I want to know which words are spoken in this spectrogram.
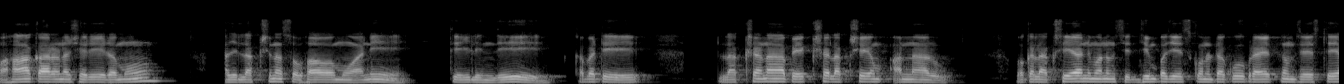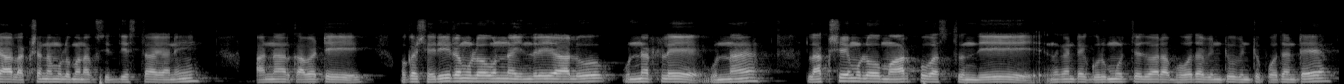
మహాకారణ శరీరము అది లక్షణ స్వభావము అని తేలింది. కాబట్టి లక్షణాపేక్ష లక్ష్యం అన్నారు. ఒక లక్ష్యాన్ని మనం సిద్ధింపజేసుకొనుటకు ప్రయత్నం చేస్తే ఆ లక్షణములు మనకు సిద్ధిస్తాయని అన్నారు. కాబట్టి ఒక శరీరములో ఉన్న ఇంద్రియాలు ఉన్నట్లే ఉన్న లక్ష్యములో మార్పు వస్తుంది. ఎందుకంటే గురుమూర్తి ద్వారా బోధ వింటూ వింటూ పోతుంటే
